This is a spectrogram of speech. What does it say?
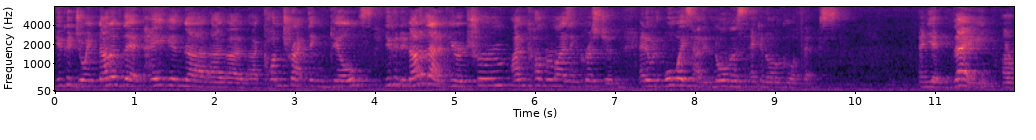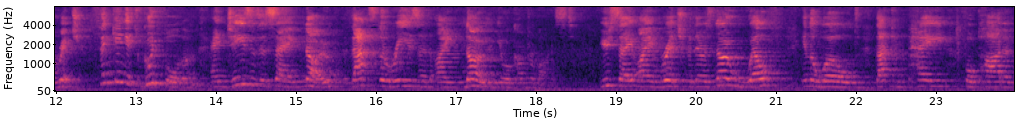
you could join none of their pagan uh, uh, uh, contracting guilds. You could do none of that if you're a true, uncompromising Christian, and it would always have enormous economical effects. And yet they are rich, thinking it's good for them, and Jesus is saying, No, that's the reason I know that you are compromised. You say, I am rich, but there is no wealth in the world that can pay for pardon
